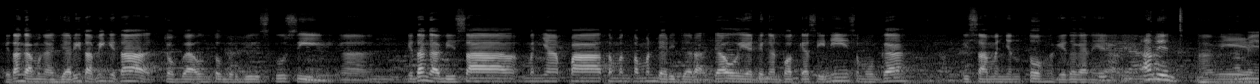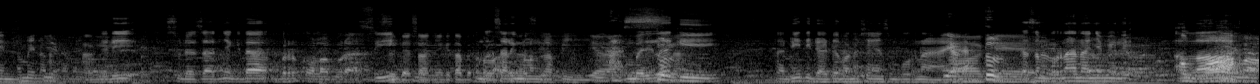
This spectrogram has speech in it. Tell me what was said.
Kita nggak mengajari tapi kita coba untuk berdiskusi. Nah kita nggak bisa menyapa teman-teman dari jarak jauh ya. Dengan podcast ini semoga bisa menyentuh gitu kan ya Amin. amin, Amin. Amin. Amin. Iya. amin. Amin. Jadi sudah saatnya kita berkolaborasi sudah saatnya kita untuk berkolaborasi saling melengkapi. ya. Kembali lagi. Tadi tidak ada manusia yang sempurna Iya, ya. betul. Kesempurnaan hanya milik Allah. Allah.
